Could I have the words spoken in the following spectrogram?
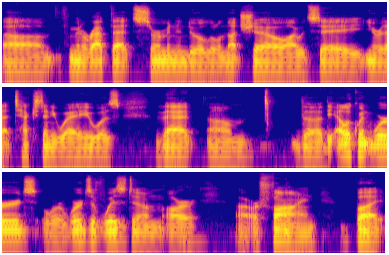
Um, if I'm going to wrap that sermon into a little nutshell, I would say, you know, or that text anyway, it was that um, the the eloquent words or words of wisdom are are fine, but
